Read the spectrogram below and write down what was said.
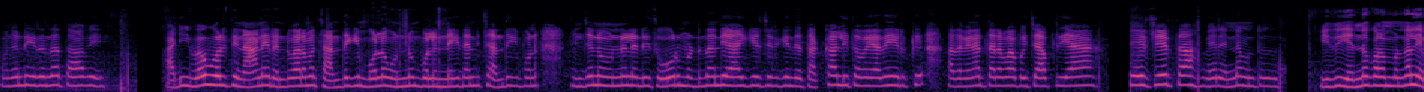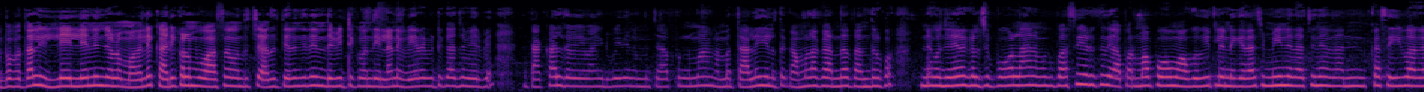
கொஞ்சோண்டு இருந்தால் தாவே. அடி இவ ஒருத்தி. நானே ரெண்டு வாரமா சந்தைக்கும் போல ஒன்றும் போல. இன்னைக்கு தாண்டி சந்தைக்கு போனேன் இஞ்சன ஒன்றும் இல்லடி சோறு மட்டும் தாண்டி ஆக்கி வச்சிருக்கேன். இந்த தக்காளி துவையாவே இருக்கு. அதை வேணா தரவா போய் சாப்பிட்றியா சரி சரித்தா. வேற என்ன பண்ணுறது இது என்ன குழம்பு இருந்தாலும் எப்போ பார்த்தாலும் இல்லை இல்லைன்னு சொல்லும். முதல்ல கறி குழம்பு வாசம் வந்துச்சு. அது தெரிஞ்சது இந்த வீட்டுக்கு வந்து இல்லைன்னு வேற வீட்டுக்காச்சும் போயிருப்பேன். தக்காளி துவையை வாங்கிட்டு போய் நம்ம சாப்பிடணுமா? நம்ம தலையெழுத்து கமலக்கா இருந்தால் தந்திருக்கோம். இன்னும் கொஞ்சம் நேரம் கழிச்சு போகலாம். நமக்கு பசி இருக்குது அப்புறமா போவோம். அவங்க வீட்டில் இன்னைக்கு ஏதாச்சும் மீன் ஏதாச்சும் அக்கா செய்வாங்க.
